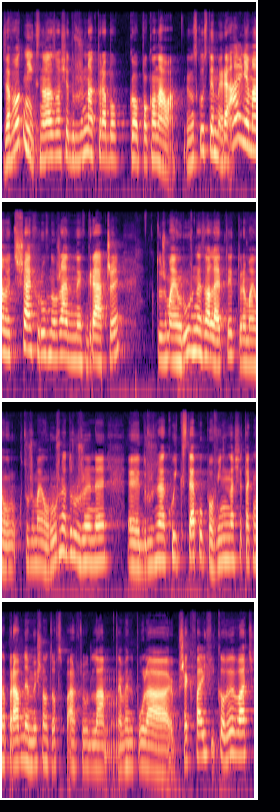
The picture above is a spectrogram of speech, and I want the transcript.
zawodnik, znalazła się drużyna, która go pokonała. W związku z tym realnie mamy trzech równorzędnych graczy, którzy mają różne zalety, które mają, którzy mają różne drużyny. E, drużyna Quickstepu powinna się tak naprawdę, myśląc o wsparciu dla Evenpoola, przekwalifikowywać.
